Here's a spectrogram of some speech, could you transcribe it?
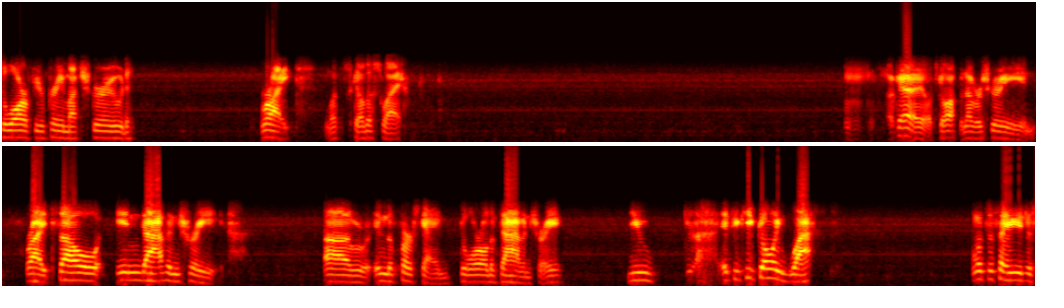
dwarf, you're pretty much screwed. Right. Let's go this way. Okay, let's go up another screen. Right, so in Daventry, uh, in the first game, The World of Daventry, you, if you keep going west, let's just say you just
